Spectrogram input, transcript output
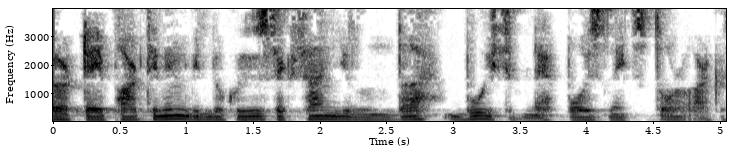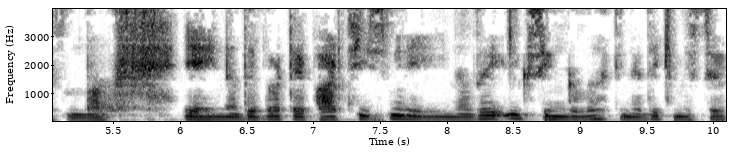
Birthday Party'nin 1980 yılında bu isimle Boys Next Door arkasından yayınladığı Birthday Party ismiyle yayınladığı ilk single'ı dinledik Mr.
